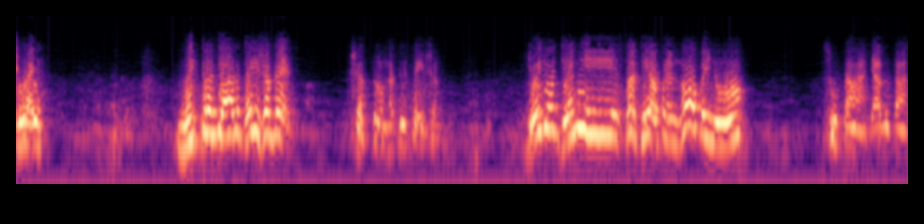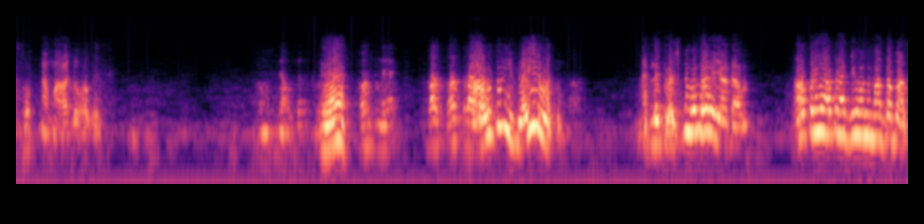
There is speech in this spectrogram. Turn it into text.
સિવાય મિત્ર ત્યાગ થઈ શકે, શત્રુ નથી થઈ શકતો. જોઈજો જેની સાથે આપણે ન બન્યું સુતા જાગતા સ્વપ્નમાં આડો આવે આવતું વૈર હતું. એટલે કૃષ્ણ વધારે યાદ આવતું આપણે આપણા જીવનમાં તપાસ.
